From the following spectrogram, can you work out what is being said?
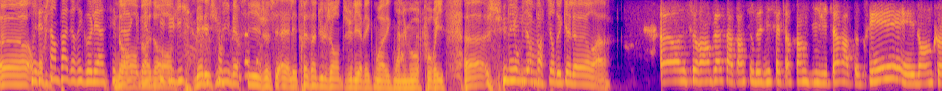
Euh, Vous on êtes sympa de rigoler à ces Non, blagues. bah Merci, non. Julie. Mais elle est Julie, merci. Je elle est très indulgente, Julie, avec moi, avec mon humour pourri. Euh, Julie, Mais on vient à partir de quelle heure? Euh, on sera en place à partir de 17h30, 18h à peu près. Et donc, euh,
